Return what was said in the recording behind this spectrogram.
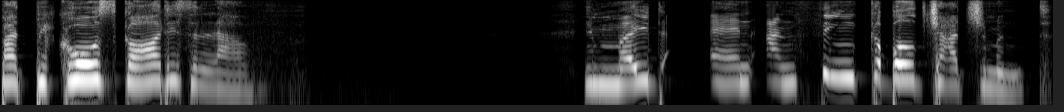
But because God is love, he made an unthinkable judgment.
